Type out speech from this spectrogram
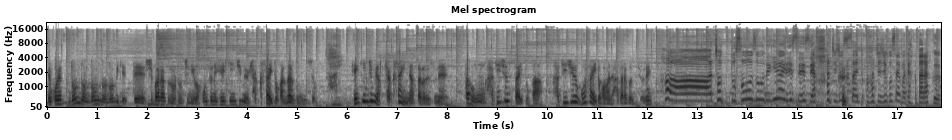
でこれ、どんどんどんどん伸びていって、しばらくの後には本当に平均寿命100歳とかになると思うんですよ。はい。平均寿命100歳になったらですね、多分80歳とか85歳とかまで働くんですよね。はあ、ちょっと想像できないです先生。80歳とか85歳まで働く。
